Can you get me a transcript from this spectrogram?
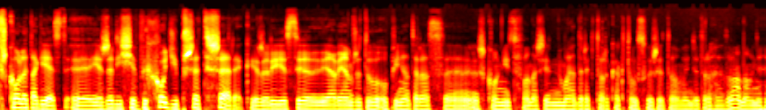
w szkole tak jest, y, jeżeli się wychodzi przed szereg, jeżeli jest, y, ja wiem, że tu opinia teraz y, szkolnictwo, znaczy moja dyrektorka, kto usłyszy, to będzie trochę zła na mnie,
